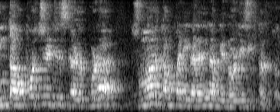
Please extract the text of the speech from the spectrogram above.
ಇಂಥ ಗಳು ಕೂಡ ಸುಮಾರು ಕಂಪನಿಗಳಲ್ಲಿ ನಮಗೆ ನೋಡಿ ಸಿಗ್ತುಂಟು.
